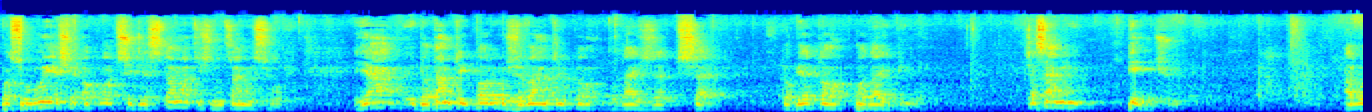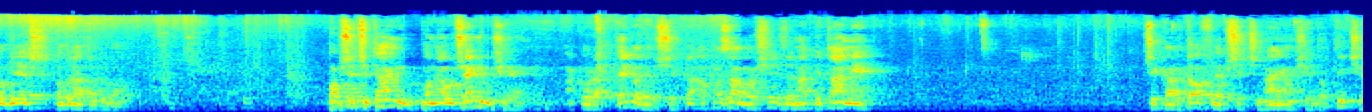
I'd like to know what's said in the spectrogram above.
posługuje się około 30 tysiącami słów. Ja do tamtej pory używałem tylko bodajże trzech. Kobieto, podaj piwo. Czasami pięciu. Albo wiesz, od razu dwa. Po przeczytaniu, po nauczeniu się akurat tego wierszyka okazało się, że na pytanie czy kartofle przyczynają się do tycia,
